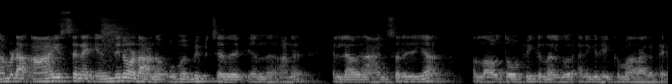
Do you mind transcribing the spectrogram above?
നമ്മുടെ ആയുസ്സിനെ എന്തിനോടാണ് ഉപമിപ്പിച്ചത് എന്ന് ആണ്. എല്ലാവരും ആൻസർ ചെയ്യുക. അള്ളാഹു തോഫീക്ക് നൽകുക അനുഗ്രഹിക്കുമാറാകട്ടെ.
